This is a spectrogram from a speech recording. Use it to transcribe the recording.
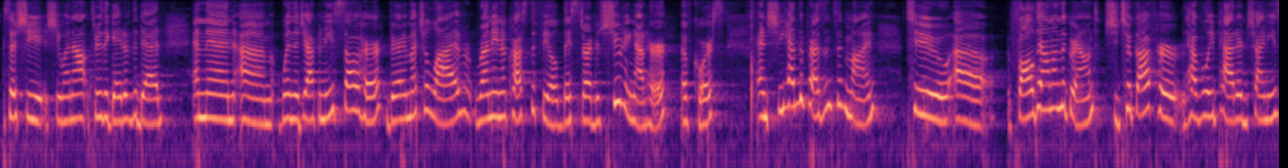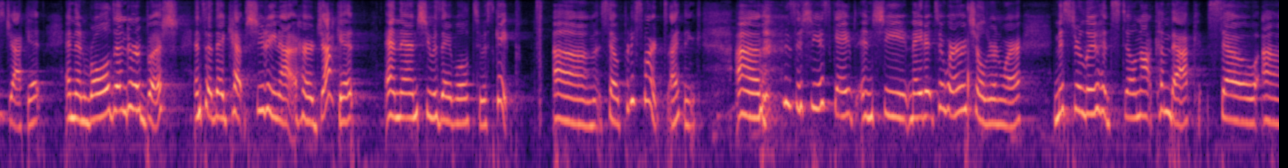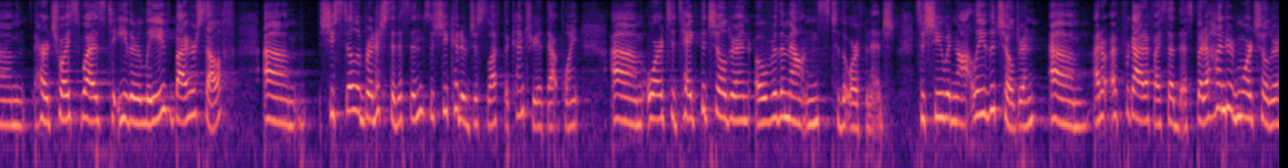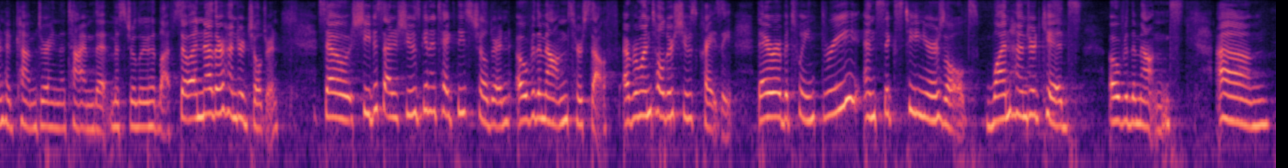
So she, she went out through the gate of the dead. And then um, when the Japanese saw her, very much alive, running across the field, they started shooting at her, of course. And she had the presence of mind to uh, fall down on the ground. She took off her heavily padded Chinese jacket and then rolled under a bush. And so they kept shooting at her jacket, and then she was able to escape. Um, so pretty smart, I think. Um, so she escaped and she made it to where her children were. Mr. Liu had still not come back, so um, her choice was to either leave by herself. Um, she's still a British citizen, so she could have just left the country at that point, um, or to take the children over the mountains to the orphanage. So she would not leave the children. Um, I, I, forgot if I said this, but a hundred more children had come during the time that Mr. Liu had left. So another hundred children. So she decided she was going to take these children over the mountains herself. Everyone told her she was crazy. They were between 3 and 16 years old, 100 kids over the mountains. Um,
